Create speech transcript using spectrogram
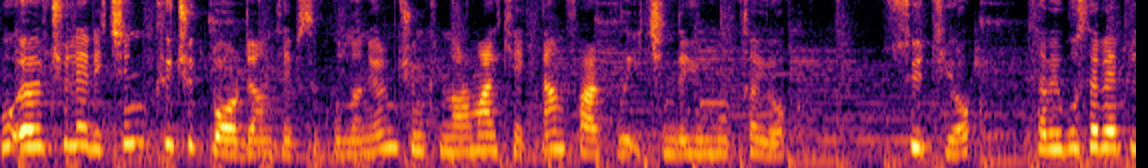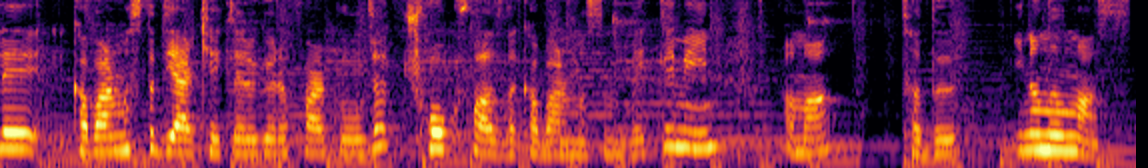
Bu ölçüler için küçük borcam tepsi kullanıyorum çünkü normal kekten farklı içinde yumurta yok, süt yok. Tabi bu sebeple kabarması da diğer keklere göre farklı olacak. Çok fazla kabarmasını beklemeyin ama tadı inanılmaz.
